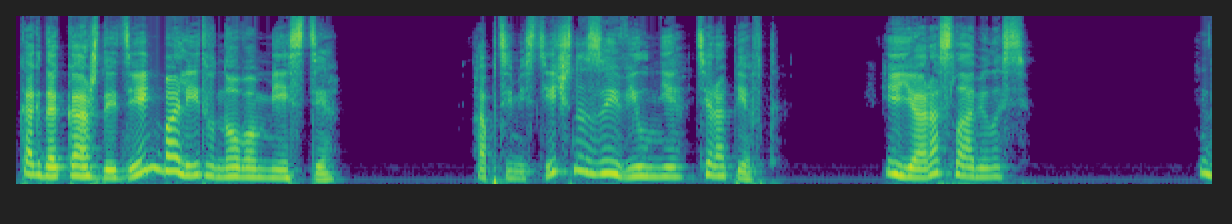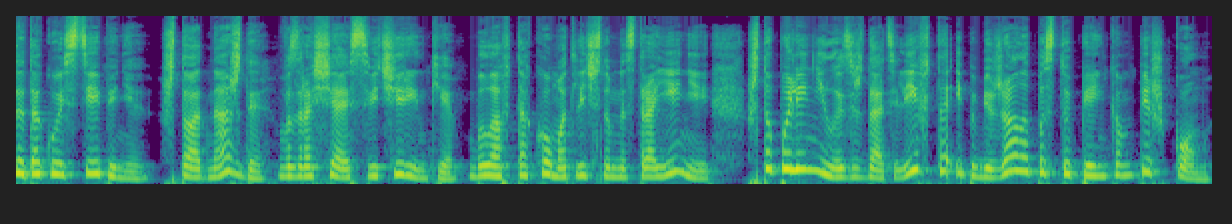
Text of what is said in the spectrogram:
когда каждый день болит в новом месте. Оптимистично заявил мне терапевт. И я расслабилась. До такой степени, что однажды, возвращаясь с вечеринки, была в таком отличном настроении, что поленилась ждать лифта и побежала по ступенькам пешком.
